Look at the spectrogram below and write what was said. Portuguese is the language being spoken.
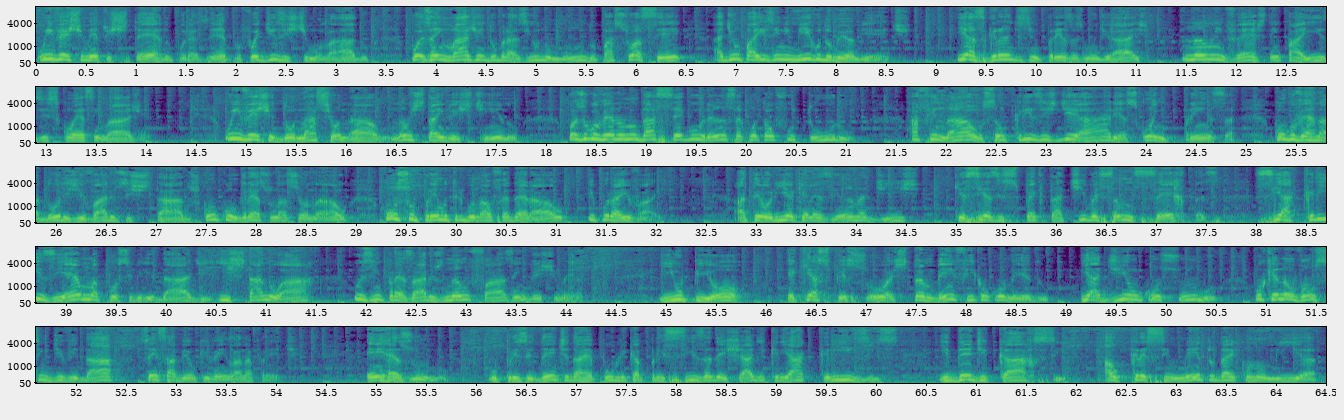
O investimento externo, por exemplo, foi desestimulado pois a imagem do Brasil no mundo passou a ser a de um país inimigo do meio ambiente. E as grandes empresas mundiais não investem em países com essa imagem. O investidor nacional não está investindo, pois o governo não dá segurança quanto ao futuro. Afinal, são crises diárias com a imprensa, com governadores de vários estados, com o Congresso Nacional, com o Supremo Tribunal Federal e por aí vai. A teoria keynesiana diz que se as expectativas são incertas, se a crise é uma possibilidade e está no ar, os empresários não fazem investimento. E o pior é que as pessoas também ficam com medo e adiam o consumo, porque não vão se endividar sem saber o que vem lá na frente. Em resumo, o presidente da República precisa deixar de criar crises e dedicar-se ao crescimento da economia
